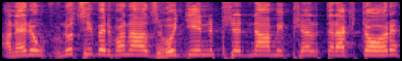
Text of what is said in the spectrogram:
A najednou v noci ve 12 hodin před námi přel traktor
